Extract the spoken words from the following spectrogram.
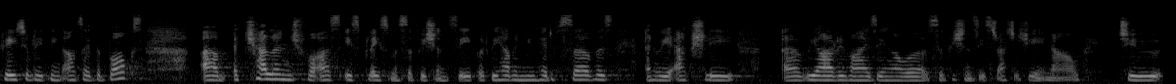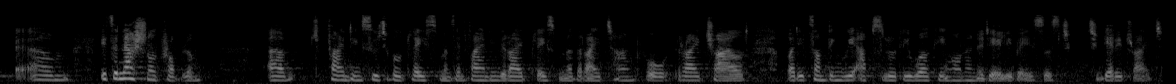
creatively think outside the box. Um, a challenge for us is placement sufficiency, but we have a new head of service and we actually, uh, we are revising our sufficiency strategy now to, um, it's a national problem. Um, finding suitable placements and finding the right placement at the right time for the right child, but it's something we're absolutely working on on a daily basis to, to get it right.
